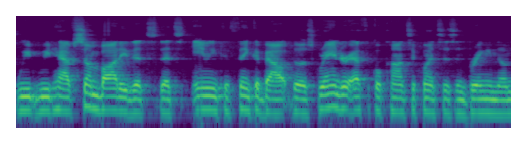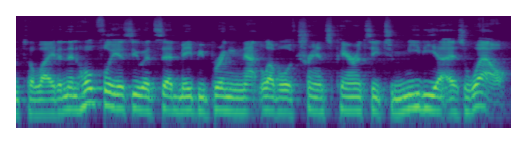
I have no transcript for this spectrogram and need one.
We'd, we'd have somebody that's that's aiming to think about those grander ethical consequences and bringing them to light, and then hopefully, as you had said, maybe bringing that level of transparency to media as well,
